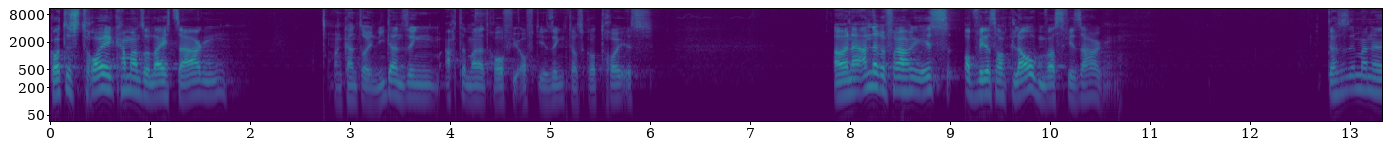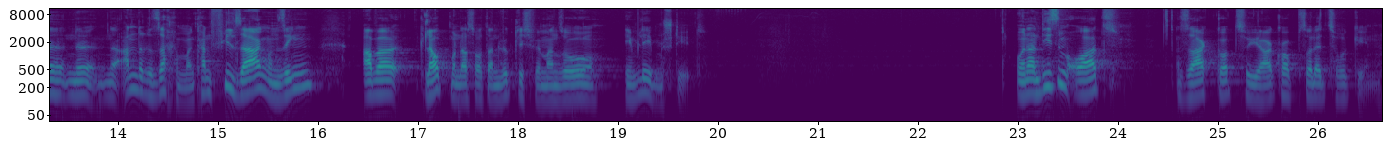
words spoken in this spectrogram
Gottes Treue kann man so leicht sagen. Man kann es euch Liedern singen. Achtet mal darauf, wie oft ihr singt, dass Gott treu ist. Aber eine andere Frage ist, ob wir das auch glauben, was wir sagen. Das ist immer eine, eine, eine andere Sache. Man kann viel sagen und singen, aber glaubt man das auch dann wirklich, wenn man so im Leben steht? Und an diesem Ort sagt Gott zu Jakob, soll er zurückgehen.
